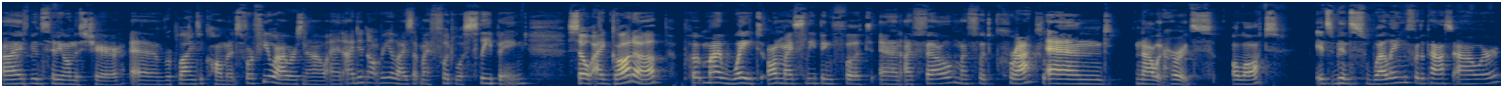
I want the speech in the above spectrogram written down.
I've been sitting on this chair and um, replying to comments for a few hours now, and I did not realize that my foot was sleeping. So I got up, put my weight on my sleeping foot, and I fell. My foot cracked, and now it hurts a lot. It's been swelling for the past hour,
